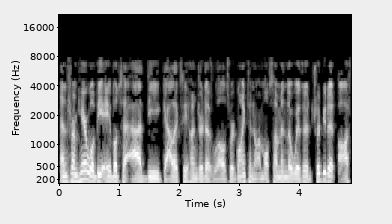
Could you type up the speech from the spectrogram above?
and from here we'll be able to add the galaxy 100 as well as we're going to normal summon the wizard, tribute it off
